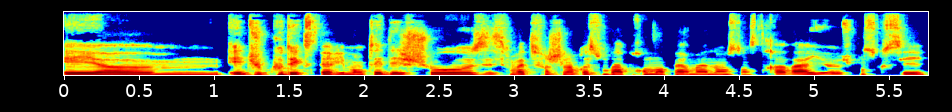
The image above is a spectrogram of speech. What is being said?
Et, euh, et du coup, d'expérimenter des choses. Et en fait, j'ai l'impression d'apprendre en permanence dans ce travail. Euh, Je pense que c'est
